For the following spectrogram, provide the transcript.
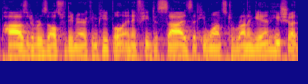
positive results for the American people. And if he decides that he wants to run again, he should.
